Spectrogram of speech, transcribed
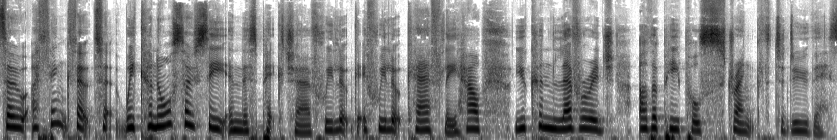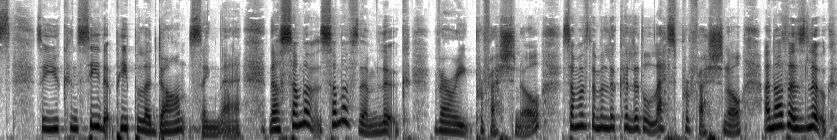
So I think that uh, we can also see in this picture, if we look if we look carefully, how you can leverage other people's strength to do this. So you can see that people are dancing there. Now some of some of them look very professional, some of them look a little less professional, and others look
